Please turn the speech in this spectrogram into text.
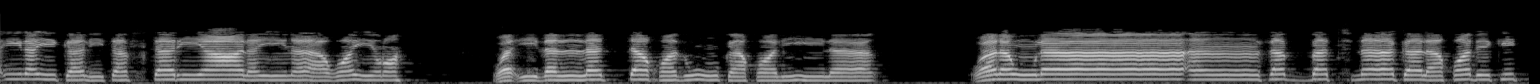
إليك لتفتري علينا غيره وإذا لاتخذوك خليلا. ولولا أن ثبتناك لقد كدت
